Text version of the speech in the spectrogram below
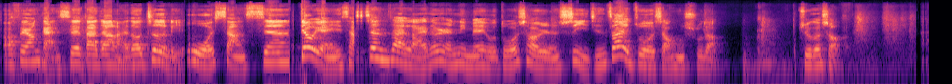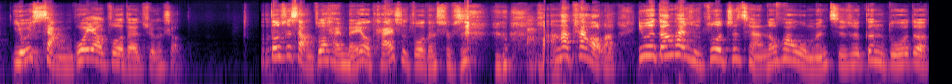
啊，非常感谢大家来到这里。我想先调研一下，现在来的人里面有多少人是已经在做小红书的？举个手。有想过要做的举个手。都是想做还没有开始做的，是不是？好，那太好了。因为刚开始做之前的话，我们其实更多的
